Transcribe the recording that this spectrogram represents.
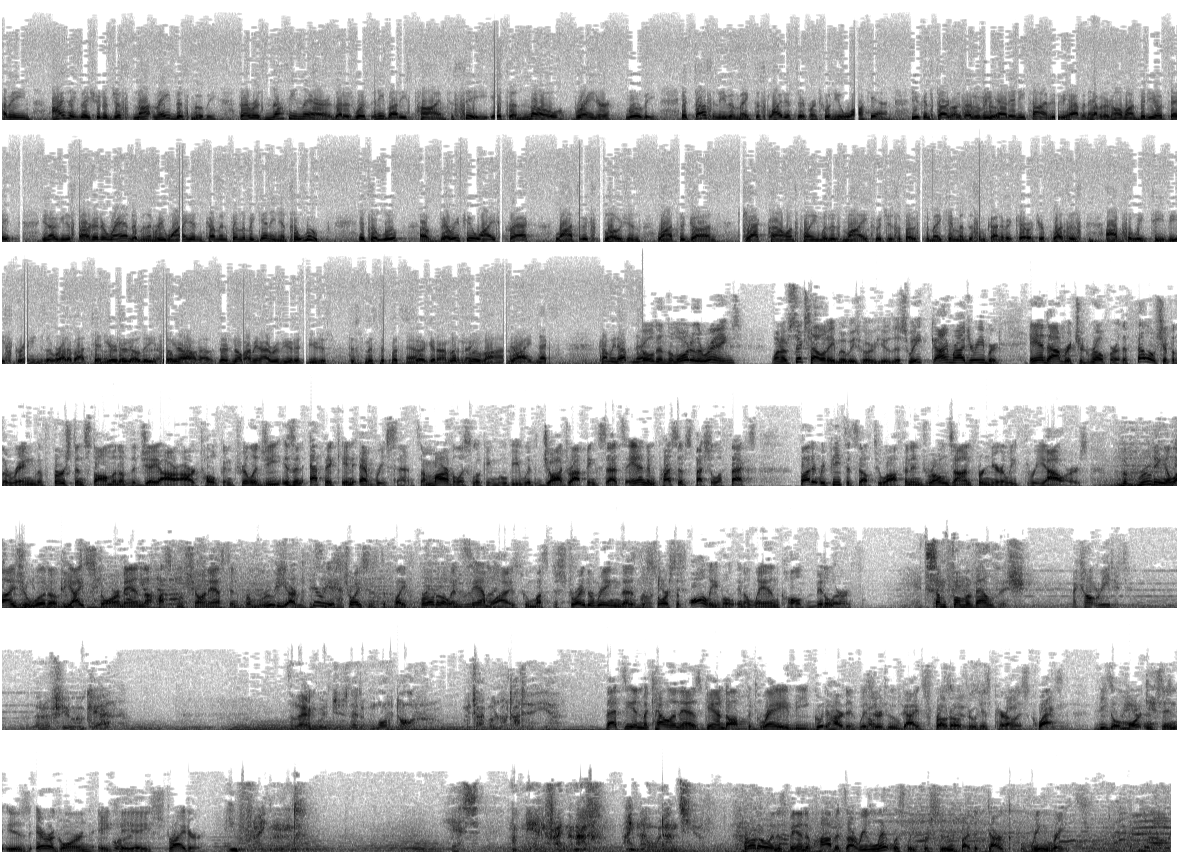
I mean, I think they should have just not made this movie. There is nothing there that is worth anybody's time to see. It's a no-brainer movie. It doesn't even make the slightest difference when you walk in. You can start right, this movie true. at any time. If you happen to have it at home on videotape, you know, you can just start it at random and then rewind it and come in from the beginning. It's a loop. It's a loop of very few wisecracks, lots of explosions, lots of guns, Jack Palance playing with his mice, which is supposed to make him into some kind of a character, plus right. his obsolete TV screens. That were out about 10 years ago that he's so you know, proud of. There's no, I mean, I reviewed it. You just dismissed it. Let's Yeah. uh, get on to Let's the next. move on. Yeah. Right. Next, coming up next. In The Lord of the Rings, one of six holiday movies we'll review this week. I'm Roger Ebert. And I'm Richard Roeper. The Fellowship of the Ring, the first installment of the J.R.R. Tolkien trilogy, is an epic in every sense. A marvelous looking movie with jaw dropping sets and impressive special effects. But it repeats itself too often and drones on for nearly three hours. The brooding Elijah Wood of The Ice Storm and the husky Sean Astin from Rudy are curious choices to play Frodo and Samwise, who must destroy the ring that is the source of all evil in a land called Middle Earth. It's some form of Elvish. I can't read it. There are few who can. The language is that of Mordor, which I will not utter here. That's Ian McKellen as Gandalf oh. the Grey, the good-hearted wizard who guides Frodo through his perilous quest. Viggo Mortensen is Aragorn, aka Strider. Are you frightened? Yes. Not nearly frightened enough. I know what hunts you. Frodo and his band of hobbits are relentlessly pursued by the dark ring wraiths.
